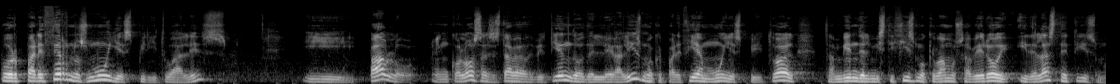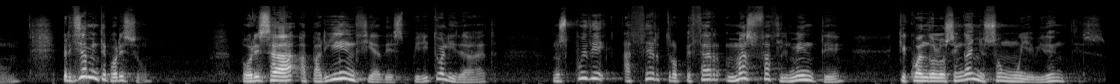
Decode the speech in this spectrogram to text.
por parecernos muy espirituales, y Pablo en Colosas estaba advirtiendo del legalismo que parecía muy espiritual, también del misticismo que vamos a ver hoy y del ascetismo. Precisamente por eso, por esa apariencia de espiritualidad, nos puede hacer tropezar más fácilmente que cuando los engaños son muy evidentes.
